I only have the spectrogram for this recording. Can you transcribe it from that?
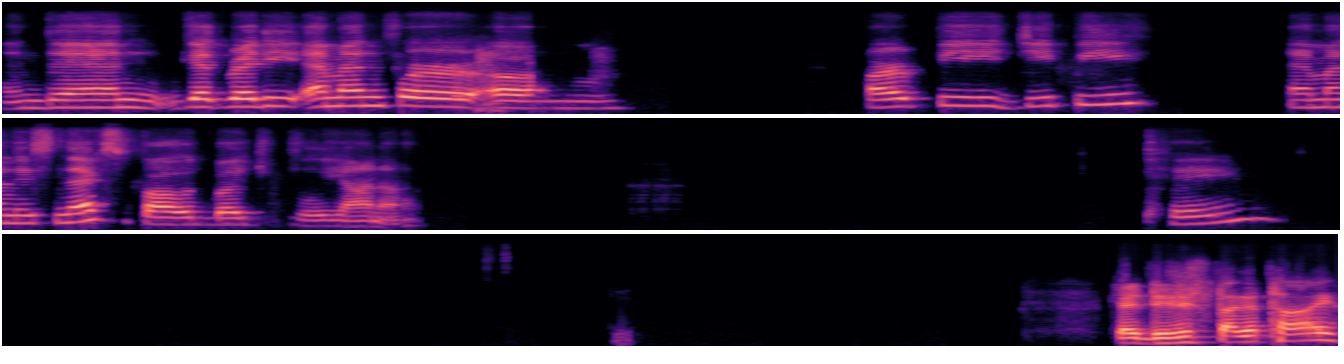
And then get ready, Eman, for um, RPGP. Eman is next, followed by Juliana. Okay. Okay, this is Tagaytay.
